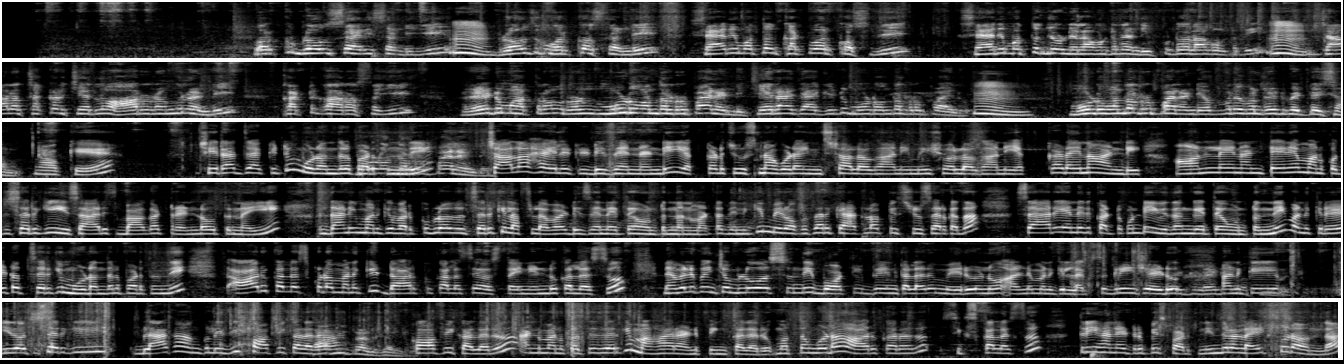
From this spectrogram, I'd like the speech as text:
వర్క్ బ్లౌజ్ శారీస్ అండి ఇది బ్లౌజ్కి వర్క్ వస్తుంది శారీ మొత్తం కట్ వర్క్ వస్తుంది. శారీ మొత్తం చూడండి ఇలా ఉంటదండి. ఫోటో లాగా ఉంటది. చాలా చక్కటి చీరలు ఆరు రంగులండి. కట్ కారు వస్తాయి. రేటు మాత్రం రెండు మూడు వందల రూపాయలండి. చీరా జాకెట్ మూడు వందల రూపాయలు. మూడు వందల రూపాయలండి. ఎవరి రేటు పెట్టేశాం ఓకే. చీరా జాకెట్ మూడు వందలు పడుతుంది. చాలా హైలైట్ డిజైన్ అండి. ఎక్కడ చూసినా కూడా ఇన్స్టాలో కానీ మీషోలో కానీ ఎక్కడైనా అండి. ఆన్లైన్ అంటేనే మనకు వచ్చేసరికి ఈ సారీస్ బాగా ట్రెండ్ అవుతున్నాయి. దానికి మనకి వర్క్ బ్లౌజ్ వచ్చేసరికి ఇలా ఫ్లవర్ డిజైన్ అయితే ఉంటుందన్నమాట. దీనికి మీరు ఒకసారి క్యాటలాగ్ పీస్ చూసారు కదా శారీ అనేది కట్టుకుంటే ఈ విధంగా అయితే ఉంటుంది. మనకి రేట్ వచ్చేసరికి మూడు వందలు పడుతుంది. ఆరు కలర్స్ కూడా మనకి డార్క్ కలర్సే వస్తాయి నిండు కలర్స్. నెమలి పెంచం బ్లూ వస్తుంది bottle green colour maroon and మనకి లక్స్ గ్రీన్ షేడ్. మనకి ఇది వచ్చేసరికి బ్లాక్ అంకుల్ ఇది కాఫీ కలరా కాఫీ కలర్. అండ్ మనకు వచ్చేసరికి మహారాణి పింక్ కలర్ మొత్తం కూడా ఆరు colour six colours three hundred rupees పడుతుంది. ఇందులో లైట్ కూడా ఉందా?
